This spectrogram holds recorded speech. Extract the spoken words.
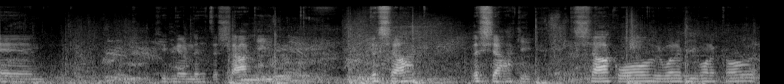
And if you can get him to hit the shocky, the shock, the shocky, the shock wall, or whatever you want to call it.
